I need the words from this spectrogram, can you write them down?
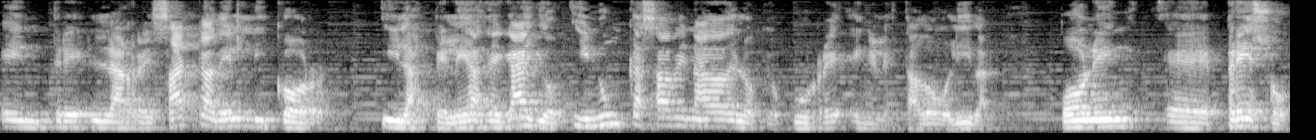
entre la resaca del licor y las peleas de gallo y nunca sabe nada de lo que ocurre en el estado Bolívar. Ponen eh, preso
